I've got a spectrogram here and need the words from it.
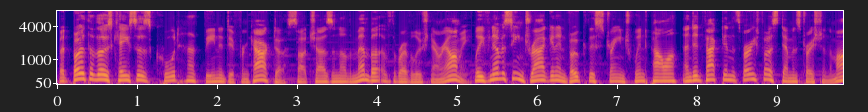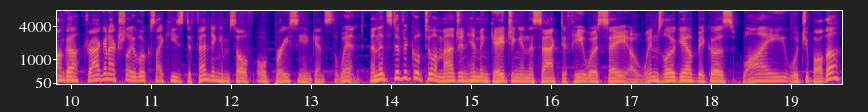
but both of those cases could have been a different character, such as another member of the Revolutionary Army. We've never seen Dragon invoke this strange wind power, and in fact in its very first demonstration in the manga, Dragon actually looks like he's defending himself or bracing against the wind. And it's difficult to imagine him engaging in this act if he were say a wind Logia because why would you bother?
